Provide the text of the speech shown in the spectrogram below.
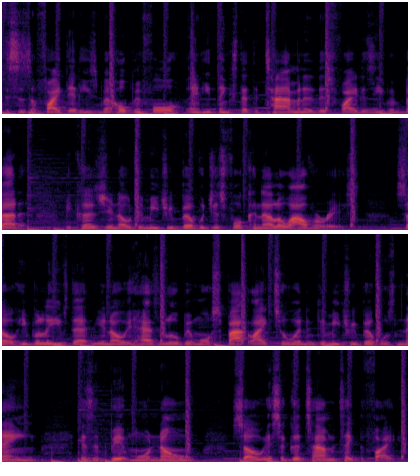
This is a fight that he's been hoping for, and he thinks that the timing of this fight is even better because, you know, Dimitri Bivol just fought Canelo Alvarez. So he believes that, you know, it has a little bit more spotlight to it and Dimitri Bivol's name is a bit more known. So it's a good time to take the fight.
